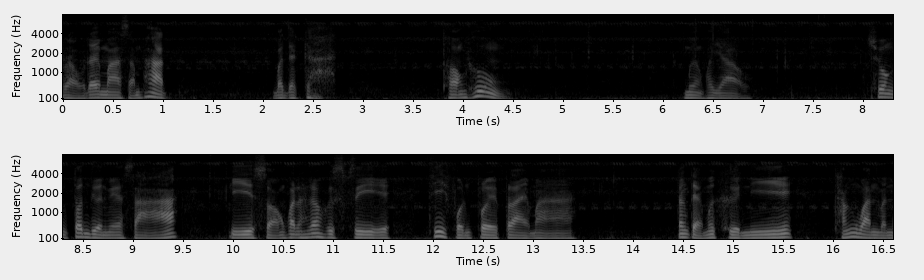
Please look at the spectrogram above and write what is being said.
เราได้มาสัมผัส บรรยากาศ ท้องทุ่ง เมืองพะเยา ช่วงต้นเดือนเมษา ปี2564 ที่ฝนโปรยปลายมา ตั้งแต่เมื่อคืนนี้ทั้งวันวัน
